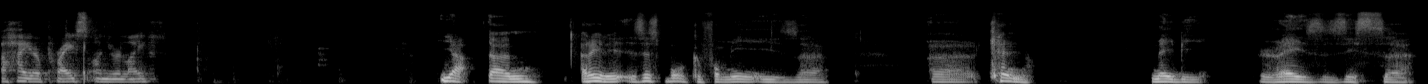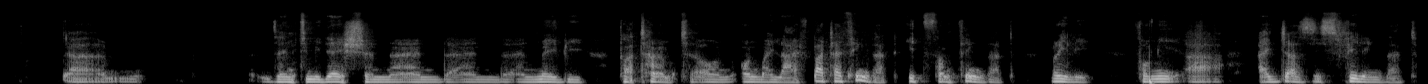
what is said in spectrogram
a higher price on your life? Yeah, um, really, this book for me is uh, uh, can maybe raise this uh, um, the intimidation and and and maybe to attempt on on my life. But I think that it's something that really, for me, uh, I just this feeling that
